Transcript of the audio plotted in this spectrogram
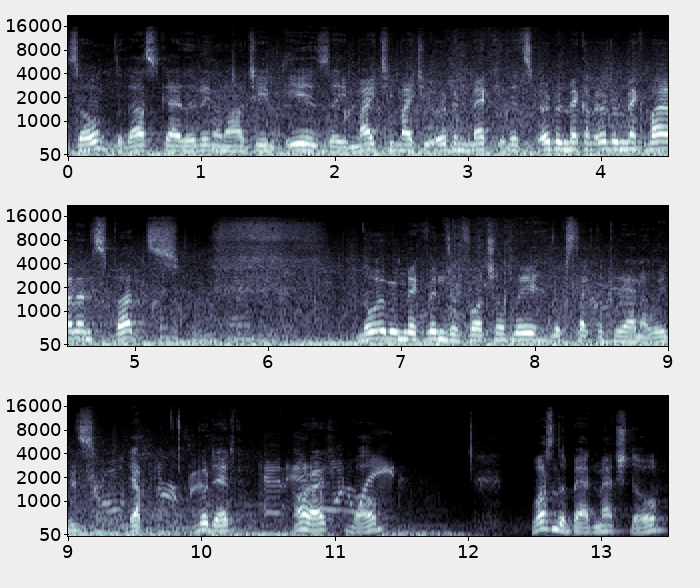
So, the last guy living on our team is a mighty, mighty Urban Mech, and it's Urban Mech on Urban Mech violence, but... No Urban Mech wins, unfortunately. Looks like the Piranha wins. Yep, we're dead. Alright, well, wasn't a bad match though.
